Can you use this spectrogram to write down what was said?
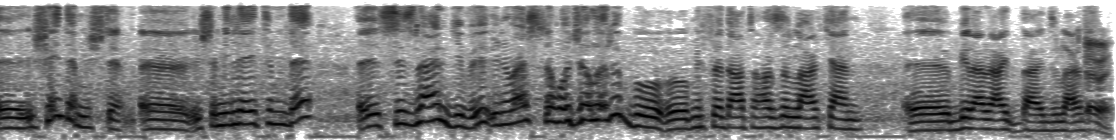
e, şey demişti e, işte milli eğitimde e, sizler gibi üniversite hocaları bu e, müfredatı hazırlarken e, bir aradaydılar Evet,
